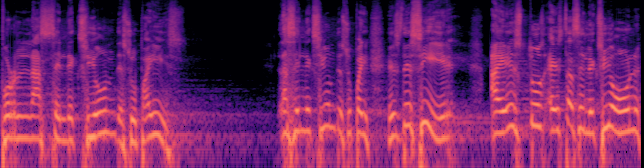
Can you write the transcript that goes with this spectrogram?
por la selección de su país. La selección de su país. Es decir, a estos, esta selección,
